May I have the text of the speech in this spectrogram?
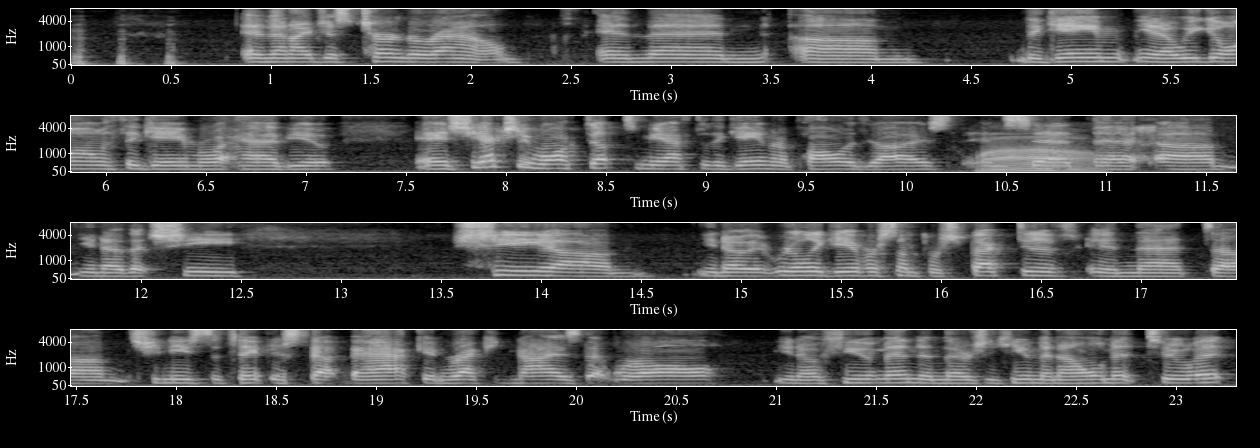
and then I just turned around. And then um, the game, you know, we go on with the game or what have you. And she actually walked up to me after the game and apologized wow. and said that, um, you know, that she, she, um, you know, it really gave her some perspective in that um, she needs to take a step back and recognize that we're all, you know, human and there's a human element to it.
